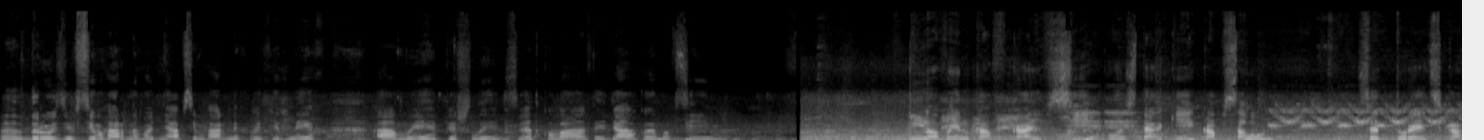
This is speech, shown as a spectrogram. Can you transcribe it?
Е, Друзі, всім гарного дня, всім гарних вихідних. А ми пішли святкувати. Дякуємо всім. Новинка в KFC. Ось такий капсалон. Це турецька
